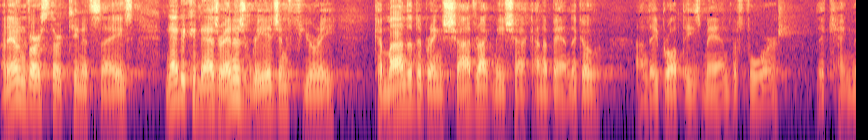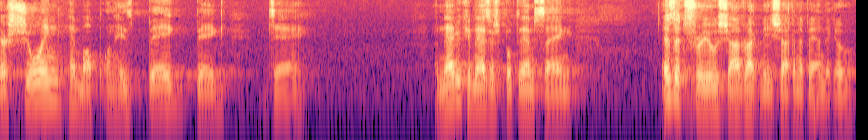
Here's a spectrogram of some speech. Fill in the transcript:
And in verse 13 it says, Nebuchadnezzar, in his rage and fury, commanded to bring Shadrach, Meshach, and Abednego, and they brought these men before the king. They're showing him up on his big, big day. And Nebuchadnezzar spoke to them, saying, is it true, Shadrach, Meshach, and Abednego?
